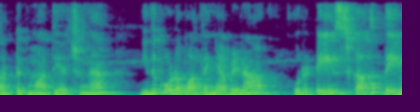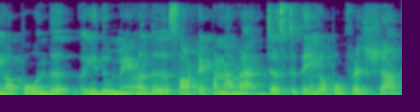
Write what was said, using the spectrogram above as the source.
தட்டுக்கு மாற்றியாச்சுங்க இது கூட பார்த்தீங்க அப்படின்னா ஒரு டேஸ்ட்டுக்காக தேங்காய் பூ வந்து எதுவுமே வந்து சாட்டே பண்ணாமல் ஜஸ்ட்டு தேங்காய் பூ ஃப்ரெஷ்ஷாக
